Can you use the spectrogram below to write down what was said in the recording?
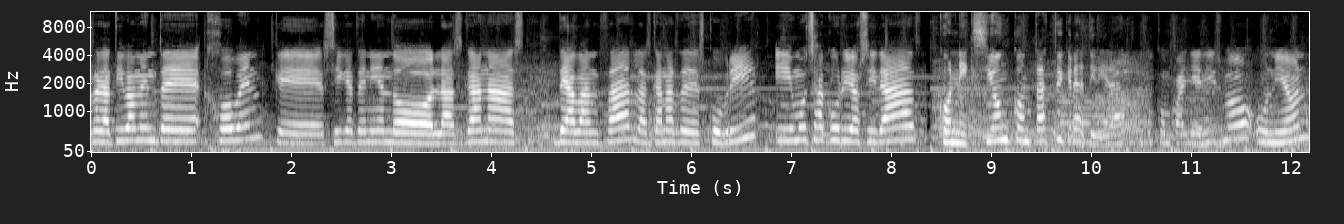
relativamente joven que sigue teniendo las ganas de avanzar, las ganas de descubrir y mucha curiosidad. Conexión, contacto y creatividad. Compañerismo, unión,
